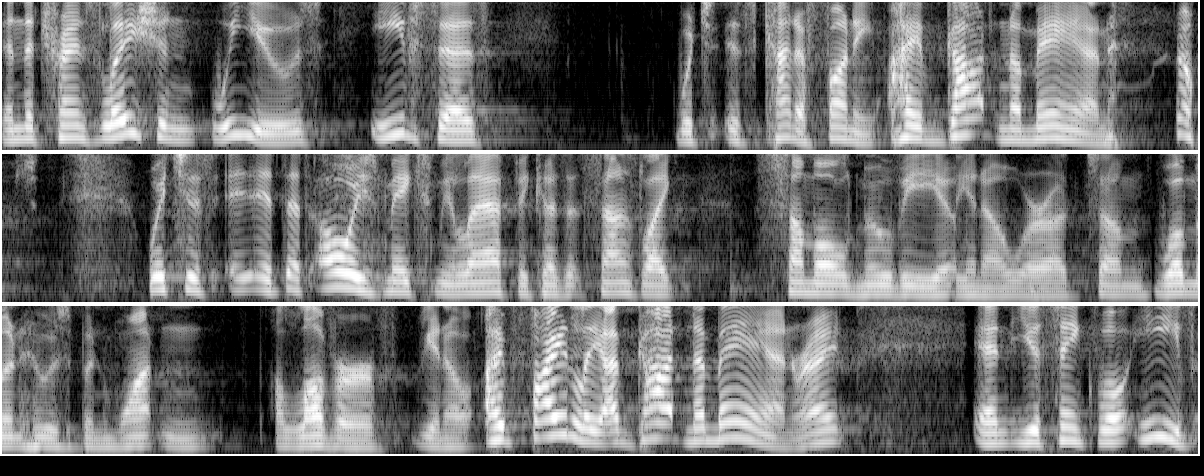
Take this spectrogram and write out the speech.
In the translation we use, Eve says, which is kind of funny, I have gotten a man, which is, it, that always makes me laugh because it sounds like some old movie, you know, where a, some woman who's been wanting a lover, you know, I finally, I've gotten a man, right? And you think, well, Eve,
